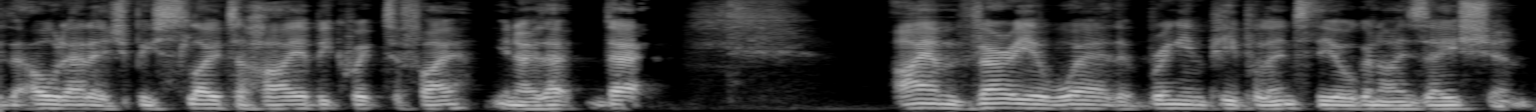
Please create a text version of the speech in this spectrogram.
the old adage be slow to hire be quick to fire. You know that that i am very aware that bringing people into the organization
